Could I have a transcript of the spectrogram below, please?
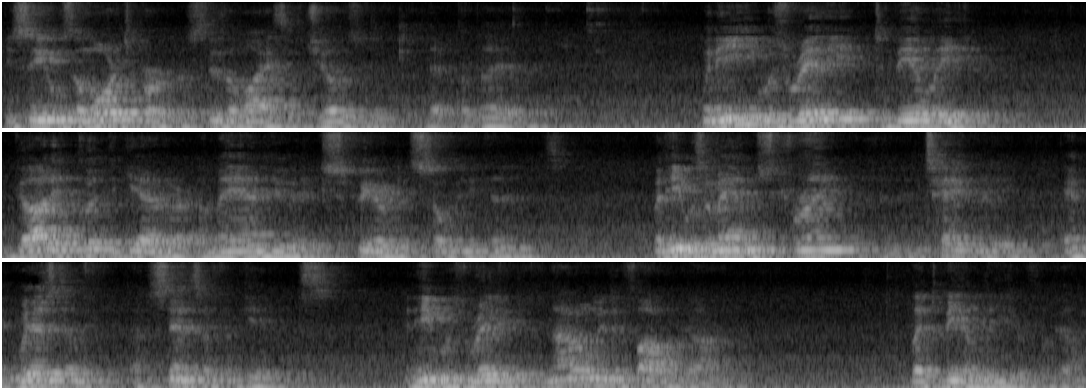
You see, it was the Lord's purpose through the life of Joseph that prevailed. When he was ready to be a leader, God had put together a man who had experienced so many things. But he was a man of strength and integrity and wisdom, and a sense of forgiveness. And he was ready not only to follow God, but to be a leader for God.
